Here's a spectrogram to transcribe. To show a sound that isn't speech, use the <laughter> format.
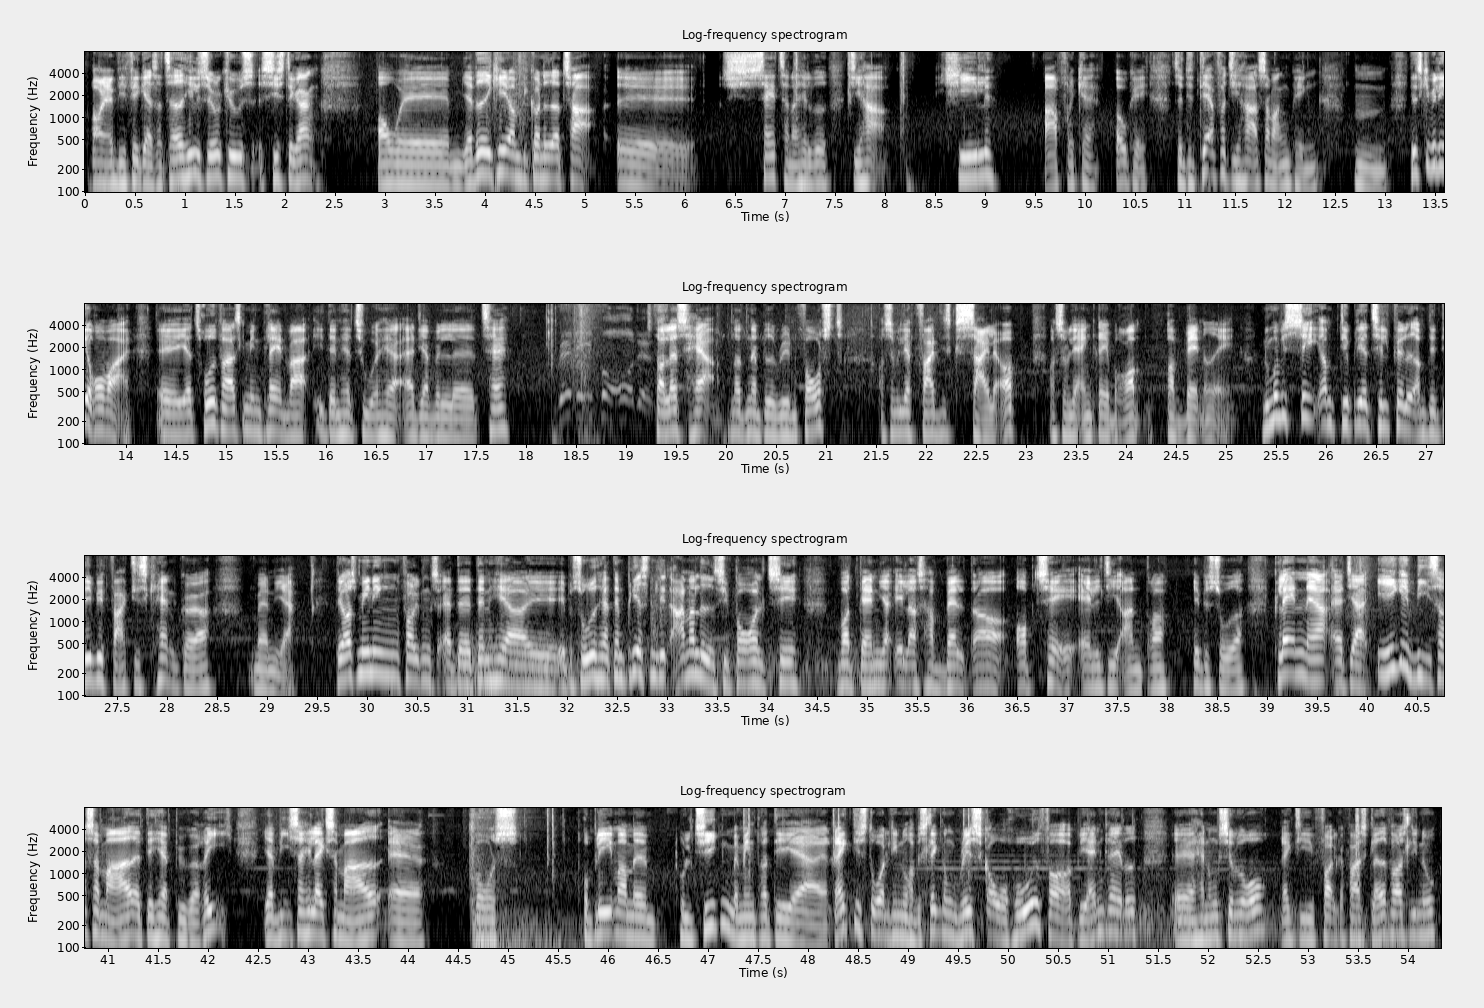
og ja, vi fik altså taget hele Syracuse sidste gang. Og øh, jeg ved ikke helt, om vi går ned og tager... Øh, satan og helvede. De har hele Afrika. Okay, så det er derfor, de har så mange penge. Hmm. Det skal vi lige overveje. Øh, jeg troede faktisk, at min plan var i den her tur her, at jeg vil øh, tage Solas her, når den er blevet reinforced. Og så vil jeg faktisk sejle op, og så vil jeg angribe Rom fra vandet af. Nu må vi se, om det bliver tilfældet, om det er det, vi faktisk kan gøre. Men ja, det er også meningen, folkens, at øh, den her øh, episode her, den bliver sådan lidt anderledes i forhold til, hvordan jeg ellers har valgt at optage alle de andre episoder. Planen er, at jeg ikke viser så meget af det her byggeri. Jeg viser heller ikke så meget af vores problemer med politikken, medmindre det er rigtig stort. Lige nu har vi slet ikke nogen risk overhovedet for at blive angrebet. Øh, have nogle civil war. Rigtige folk er faktisk glade for os lige nu.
